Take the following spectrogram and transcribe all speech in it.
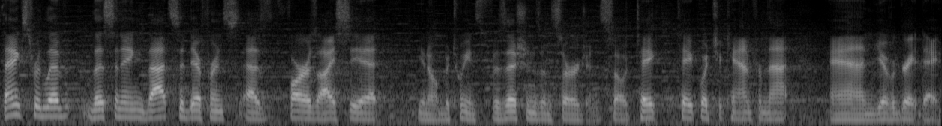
thanks for listening. That's the difference as far as I see it, you know, between physicians and surgeons. So take, take what you can from that and you have a great day.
